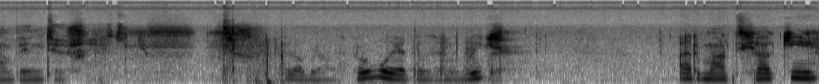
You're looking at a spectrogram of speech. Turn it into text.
No więc już jest nie. Dobra, spróbuję to zrobić. Armacjaki.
